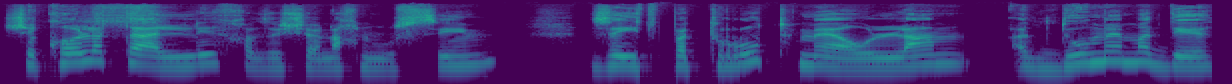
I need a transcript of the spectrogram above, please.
שכל התהליך הזה שאנחנו עושים, זה התפטרות מהעולם הדו-ממדי,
